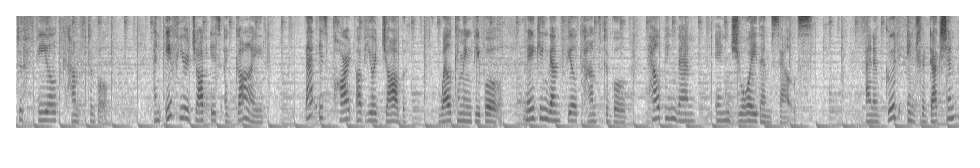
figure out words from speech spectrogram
to feel comfortable. And if your job is a guide, that is part of your job. Welcoming people, making them feel comfortable, helping them enjoy themselves. And a good introduction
